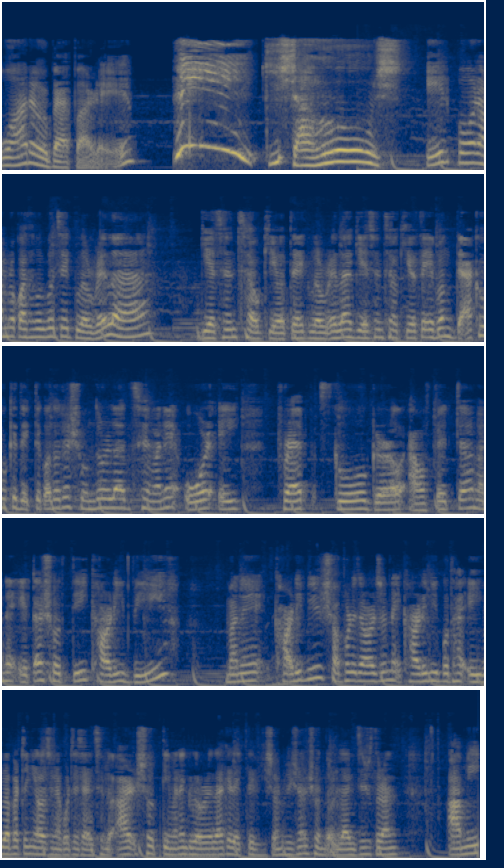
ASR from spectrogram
ওয়ারের ব্যাপারে। কি সাহস! এরপর আমরা কথা বলব যে গ্লোরেলা গিয়েছেন টোকিওতে, গ্লোরেলা গিয়েছেন টোকিওতে এবং দেখো ওকে দেখতে কতটা সুন্দর লাগছে। মানে ওর এই প্রেপ স্কুল গার্ল আউটফিটটা মানে এটা সত্যি খাড়ি বি মানে খাড়ি বির সফরে যাওয়ার জন্য খাড়ি বি বোধহয় এই ব্যাপারটা নিয়ে আলোচনা করতে চাইছিল। আর সত্যি মানে গ্লোরেলাকে দেখতে ভীষণ ভীষণ সুন্দর লাগছে। সুতরাং আমি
